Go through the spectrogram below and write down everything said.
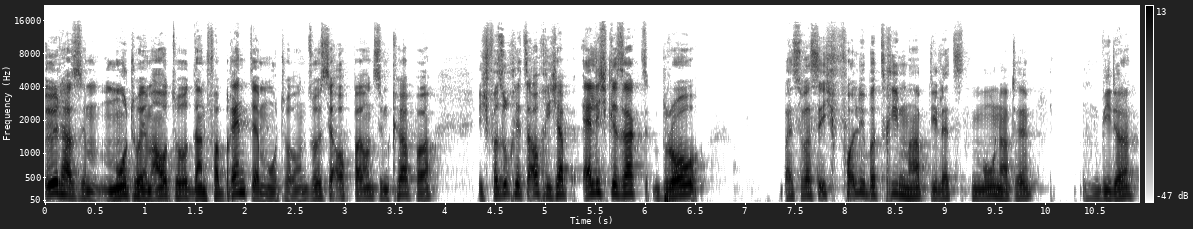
Öl hast im Motor im Auto, dann verbrennt der Motor. Und so ist ja auch bei uns im Körper. Ich versuche jetzt auch, ich habe ehrlich gesagt, Bro, Weißt du, was ich voll übertrieben habe die letzten Monate wieder?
